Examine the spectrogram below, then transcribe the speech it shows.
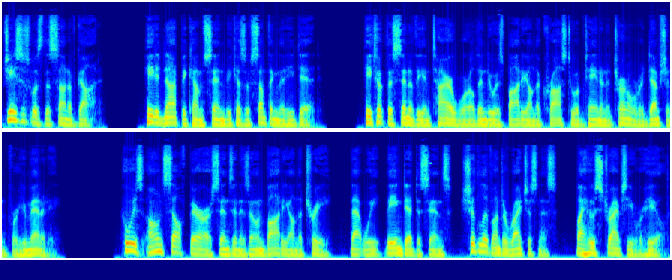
Jesus was the Son of God. He did not become sin because of something that he did. He took the sin of the entire world into his body on the cross to obtain an eternal redemption for humanity who his own self bare our sins in his own body on the tree, that we, being dead to sins, should live unto righteousness, by whose stripes ye were healed.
